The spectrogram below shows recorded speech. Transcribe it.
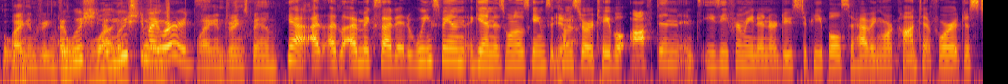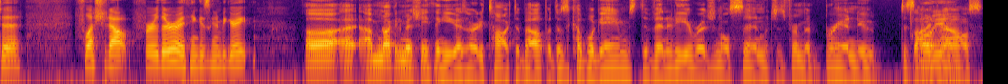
Wagon drink. I wish I Wagon wished my span. words. Wagon drink span. Yeah, I, I, I'm excited. Wingspan again is one of those games that Yeah. comes to our table often. It's easy for me to introduce to people, so having more content for it just to flesh it out further, I think is going to be great. Uh, I, I'm not going to mention anything you guys already talked about, but there's a couple games. Divinity: Original Sin, which is from a brand new design Oh, yeah. house,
